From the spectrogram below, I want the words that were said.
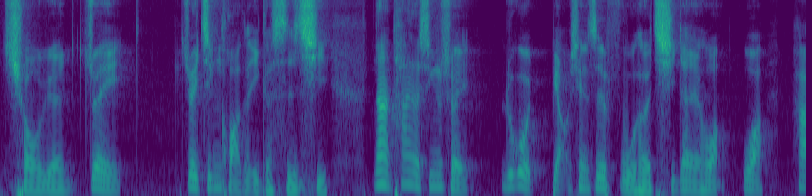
球员最最精华的一个时期。那他的薪水如果表现是符合期待的话，哇，他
